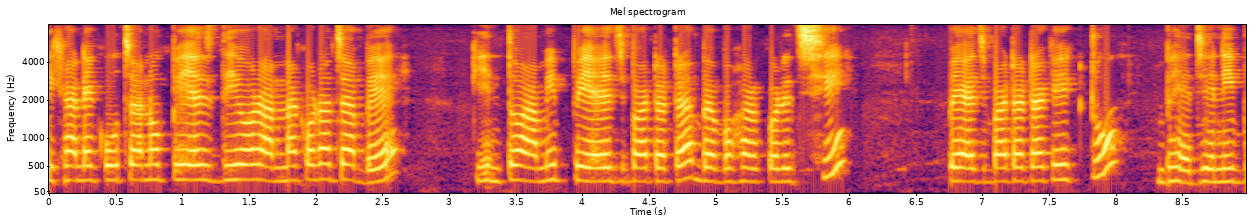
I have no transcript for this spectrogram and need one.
এখানে কুচানো পেঁয়াজ দিয়েও রান্না করা যাবে, কিন্তু আমি পেঁয়াজ বাটাটা ব্যবহার করেছি। পেঁয়াজ বাটাটাকে একটু ভেজে নিব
